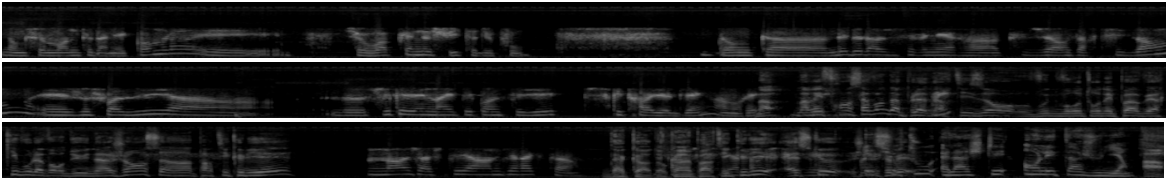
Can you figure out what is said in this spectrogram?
Donc je monte dans les combles et je vois plein de fuites, du coup. Donc, euh, dès de là, je fais venir euh, plusieurs artisans et je choisis euh, le, celui qui m'a été conseillé, puisqu'il travaillait bien, en vrai. Ma- Marie-France, avant d'appeler un Oui. artisan, vous ne vous retournez pas vers qui? Vous l'a vendu Une agence, un particulier? Non, j'ai acheté en direct. D'accord, donc un particulier. Est-ce que. je- Et je vais- surtout, elle a acheté en l'état, Julien. Ah,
